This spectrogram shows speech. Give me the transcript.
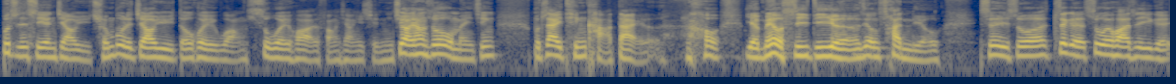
不只是实验教育，全部的教育都会往数位化的方向去前进。就好像说，我们已经不再听卡带了，然后也没有 CD 了，这种串流。所以说，这个数位化是一个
